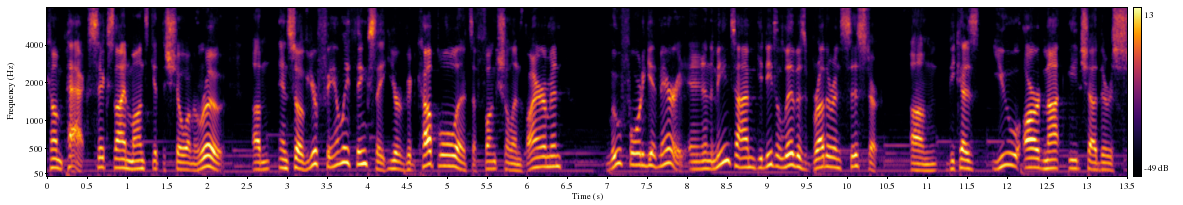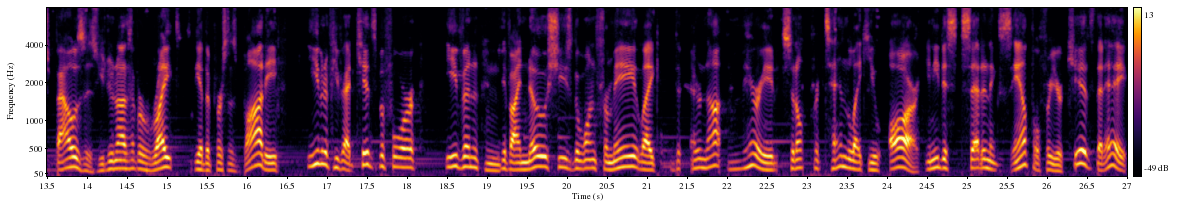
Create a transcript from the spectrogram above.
compact. Six, nine months, get the show on the road. Um, and so if your family thinks that you're a good couple and it's a functional environment, move forward to get married. And in the meantime, you need to live as brother and sister um, because you are not each other's spouses. You do not have a right to the other person's body, even if you've had kids before. Even if I know she's the one for me, like they're not married, so don't pretend like you are. You need to set an example for your kids that hey,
